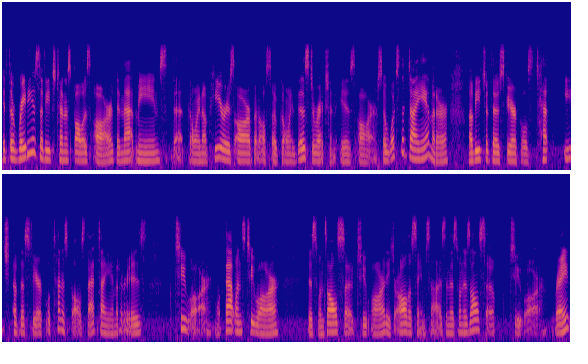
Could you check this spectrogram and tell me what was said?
If the radius of each tennis ball is r, then that means that going up here is r, but also going this direction is r. So what's the diameter of each of those sphericals, each of the spherical tennis balls? That diameter is 2r. Well, if that one's 2r, this one's also 2r. These are all the same size. And this one is also 2r, right?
